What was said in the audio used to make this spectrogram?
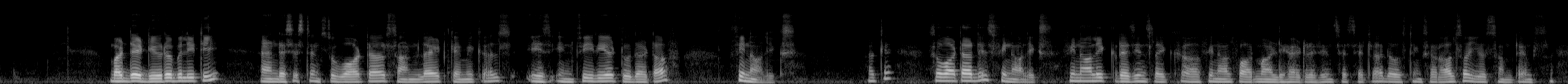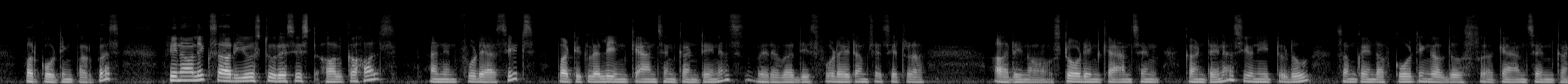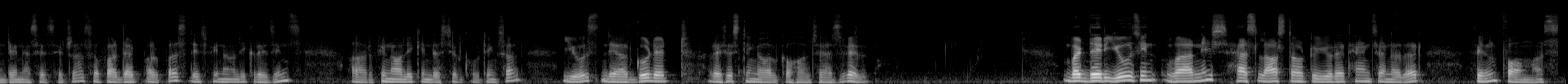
But their durability and resistance to water, sunlight, chemicals is inferior to that of phenolics. Okay. So, what are these phenolics? Phenolic resins like uh, phenol formaldehyde resins etc. those things are also used sometimes for coating purpose. Phenolics are used to resist alcohols and in food acids particularly in cans and containers wherever these food items etc are you know stored in cans and containers you need to do some kind of coating of those uh, cans and containers etc. So, for that purpose these phenolic resins or phenolic industrial coatings are used they are good at resisting alcohols as well. But their use in varnish has lost out to urethanes and other film formers.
